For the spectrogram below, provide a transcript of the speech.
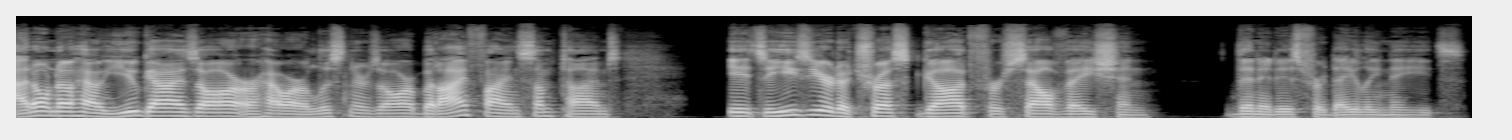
I don't know how you guys are or how our listeners are, but I find sometimes it's easier to trust God for salvation than it is for daily needs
